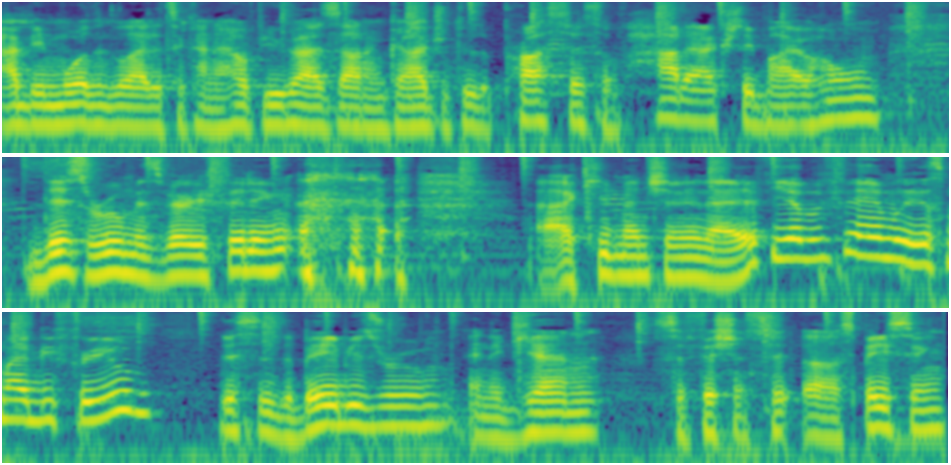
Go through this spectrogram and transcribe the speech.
I'd be more than delighted to kind of help you guys out and guide you through the process of how to actually buy a home. This room is very fitting. I keep mentioning that if you have a family, this might be for you. This is the baby's room, and again, sufficient uh, spacing.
